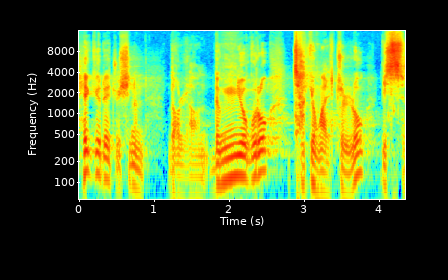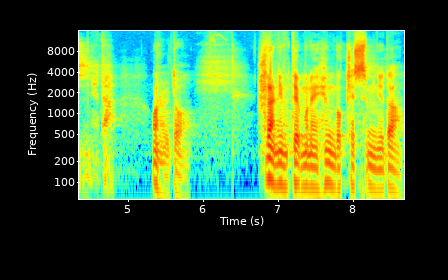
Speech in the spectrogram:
해결해 주시는 놀라운 능력으로 작용할 줄로 믿습니다. 오늘도 하나님 때문에 행복했습니다.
